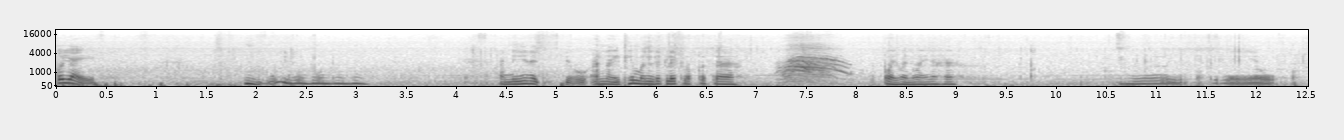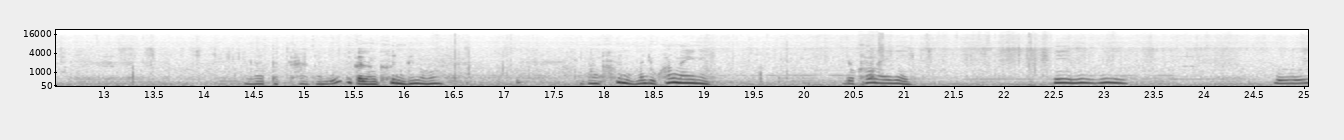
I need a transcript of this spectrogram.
ก็ใหญ่อุ้ยนู่นนู่นนู่นนู่นอันนี้เนี่ยเดี๋ยวอันไหนที่มันเล็กๆ เราก็จะปล่อยมันไว้นะคะ นี่ได้แล้วเราตัดขากันอู้ยกำลังขึ้นพี่น้องกำลังขึ้นมันอยู่ข้างในนี่ อยู่ข้างในนี่ นี่นี่นี่อุ้ย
